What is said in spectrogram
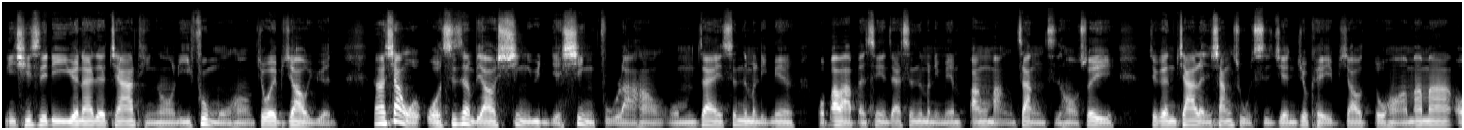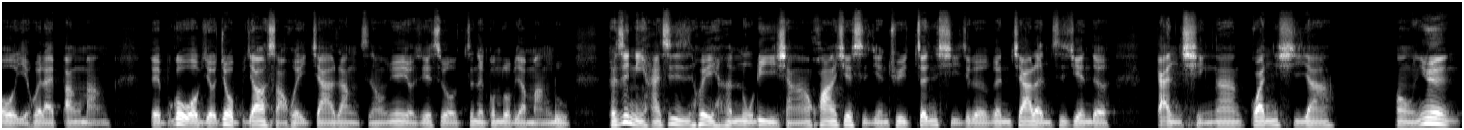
你其实离原来的家庭哦，离父母哦，就会比较远。那像我，我是真的比较幸运也幸福啦哈。我们在圣子们里面，我爸爸本身也在圣子们里面帮忙这样子哈，所以。就跟家人相处时间就可以比较多哈，妈妈偶尔也会来帮忙，对。不过我就就比较少回家这样子哦，因为有些时候真的工作比较忙碌。可是你还是会很努力，想要花一些时间去珍惜这个跟家人之间的感情啊、关系啊。哦，因为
